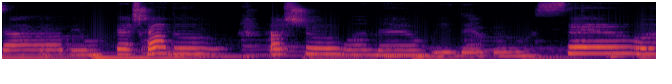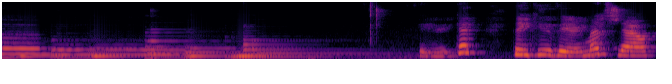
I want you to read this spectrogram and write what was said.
Sabe um pescador achou o anel e deu pro seu amor. Very good. Thank you very much. Now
